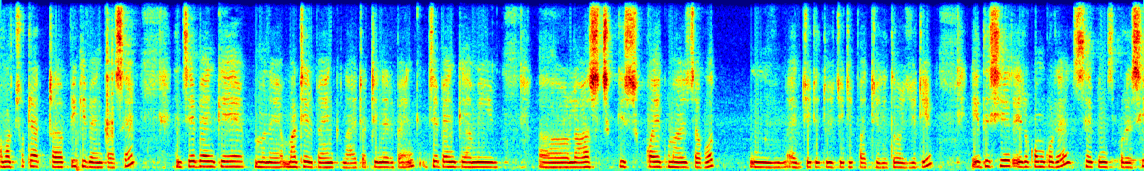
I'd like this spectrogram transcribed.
আমার ছোট একটা পিকি ব্যাংক আছে। যে ব্যাংকে মানে মাটির ব্যাংক না, এটা টিনের ব্যাংক যে ব্যাংকে আমি লাস্ট কিছু কয়েক মাস যাবত এক জিডি দুই জিডি পাঁচ জিডি দশ জিডি এদেশের এরকম করে সেভিংস করেছি।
